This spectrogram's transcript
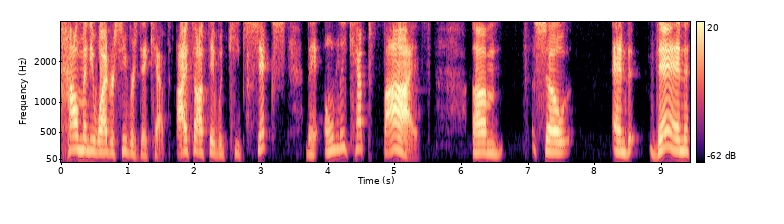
how many wide receivers they kept. I thought they would keep six. They only kept five. Um, so, and then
